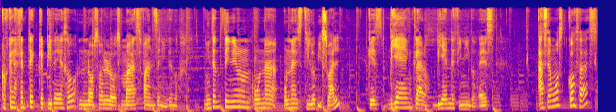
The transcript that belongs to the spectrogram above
creo que la gente que pide eso no son los más fans de Nintendo. Nintendo tiene un una, un estilo visual que es bien claro, bien definido. Es hacemos cosas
